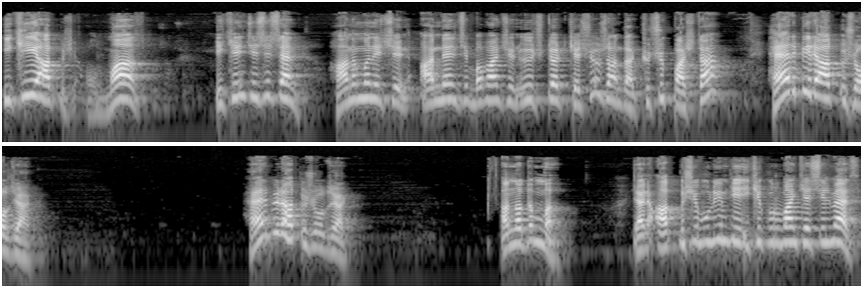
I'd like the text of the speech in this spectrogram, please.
ikiyi 60. Olmaz. İkincisi sen hanımın için, annen için, baban için 3-4 kesiyorsan da küçük başta her biri 60 olacak. Her biri 60 olacak. Anladın mı? Yani 60'ı bulayım diye iki kurban kesilmez.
